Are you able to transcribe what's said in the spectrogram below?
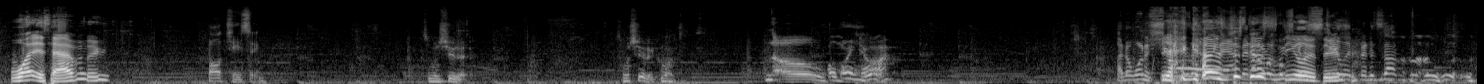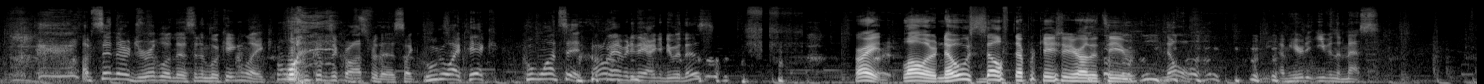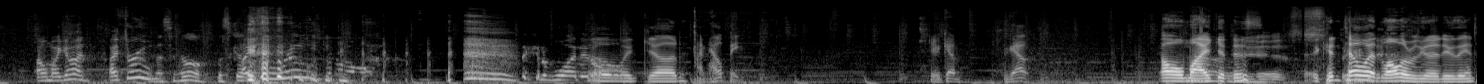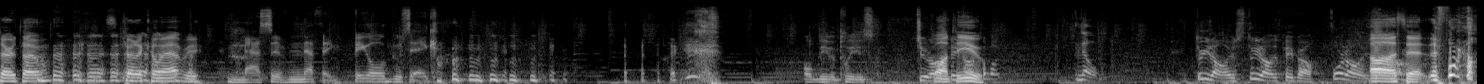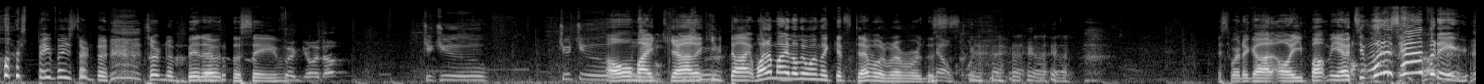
What is happening? Ball chasing. Someone shoot it. Someone shoot it. Come on. No. Oh my oh, oh. god. I don't want to shoot. Yeah, it. guys, It just happened. Gonna don't know who's steal gonna it, steal dude. It, but it's not. I'm sitting there dribbling this and looking like, who comes across for this? Like, who do I pick? Who wants it? I don't have anything I can do with this. All right, Alright. Lawler, no self-deprecation here on the team. No, I'm here to even the mess. Oh my god. I threw. Let's go. Let's go. I threw. I could have won it oh all. Oh my god. I'm helping. Here you come. Look out. Oh my goodness. Yes. I couldn't tell what Lawler was gonna do the entire time. He's trying to come at me. Massive nothing. Big old goose egg. I'll leave it, please. Two Come on, dollars to you. On. No. Three dollars. Three dollars PayPal. Four dollars. Oh, that's it. Four dollars PayPal starting to starting to bid out the save. Start going up. Choo choo. Choo choo. Oh my oh, god, I keep dying. Why am I the only one that gets demoed whenever this? No. Is- I swear to God. Oh, he bumped me out too. What is happening?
